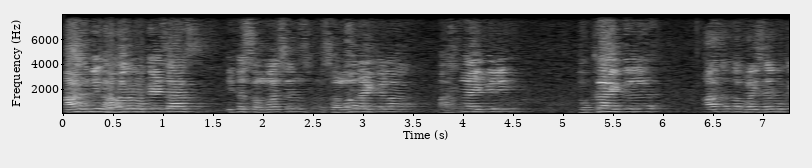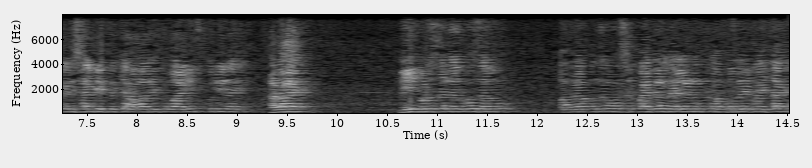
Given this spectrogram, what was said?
आज मी दहा बारा लोकांचा आज. इथं संभाषण संवाद ऐकला भाषण ऐकली दुःख ऐकलं. आज आता पैसा लोकांनी सांगितलं की आम्हाला इथं वाढीच कोणी नाही. खरं आहे. मी थोडंसं निर्भर झालो. पंधरा पंधरा वर्ष पायदल राहिल्यानंतर आपल्यालाही माहीत आहे.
